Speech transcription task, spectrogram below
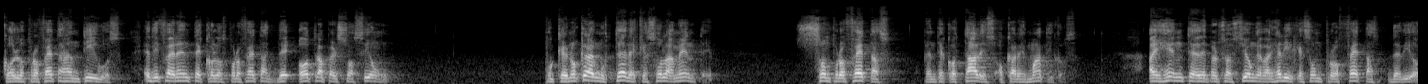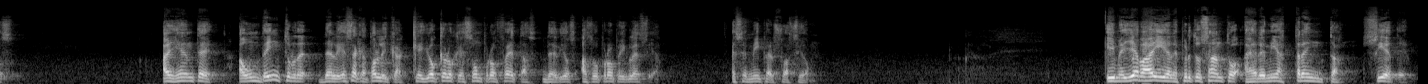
con los profetas antiguos, es diferente con los profetas de otra persuasión. Porque no crean ustedes que solamente son profetas pentecostales o carismáticos. Hay gente de persuasión evangélica que son profetas de Dios. Hay gente, aún dentro de, la iglesia católica, que yo creo que son profetas de Dios a su propia iglesia. Esa es mi persuasión. Y me lleva ahí el Espíritu Santo a Jeremías 37.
